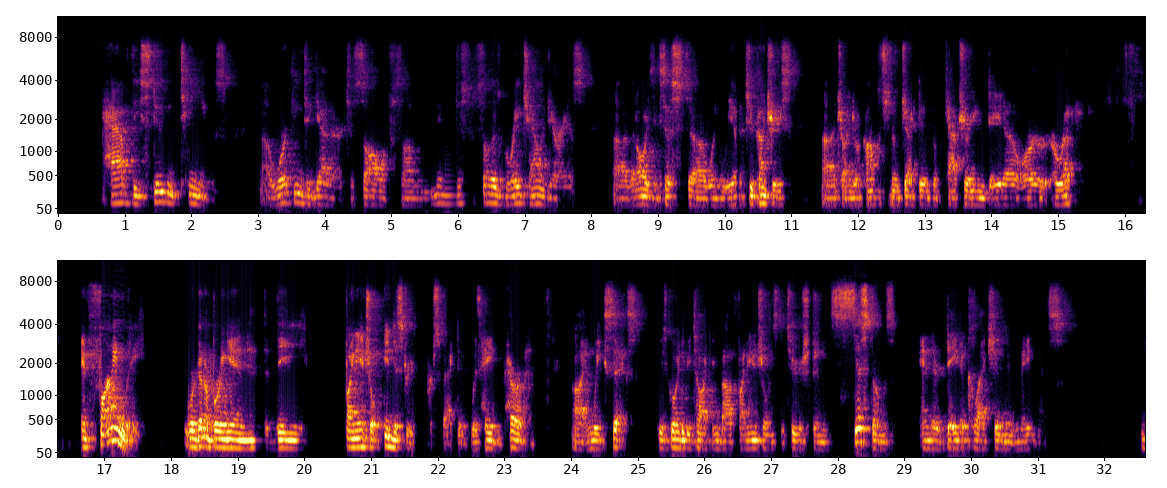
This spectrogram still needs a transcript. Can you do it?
have the student teams uh, working together to solve some you know, just some of those great challenge areas uh, that always exist uh, when we have two countries uh, trying to accomplish an objective of capturing data or, or revenue. And finally, we're going to bring in the financial industry perspective with Hayden Perriman uh, in week six, who's going to be talking about financial institution systems and their data collection and maintenance.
